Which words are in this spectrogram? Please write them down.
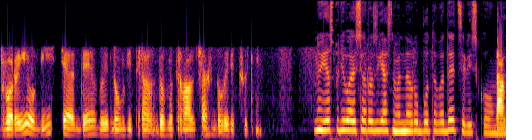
двори, обійстя, де ви тра- довготривалий час були відсутні. Ну я сподіваюся, роз'яснювальна робота ведеться військовими. Так,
